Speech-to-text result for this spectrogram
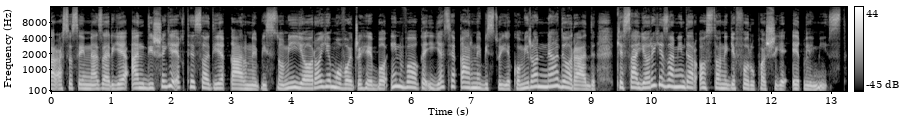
بر اساس این نظریه اندیشه اقتصادی قرن بیستمی یارای مواجهه با این واقعیت قرن بیست و یکمی را ندارد که سیاره زمین در آستانه فروپاشی اقلیمی است.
